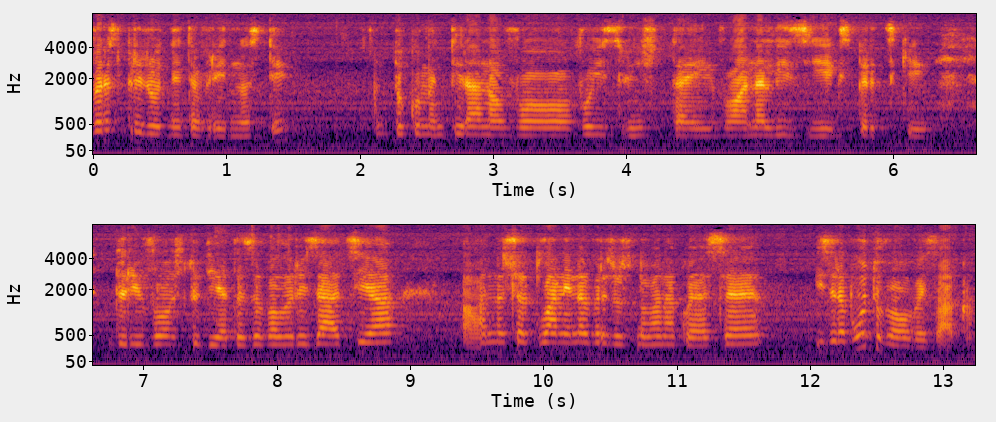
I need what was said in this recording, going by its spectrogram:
врз природните вредности, документирано во, во извештај, во анализи експертски, дури во студијата за валоризација на Шарпланина врз основа на која се изработува овој закон.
